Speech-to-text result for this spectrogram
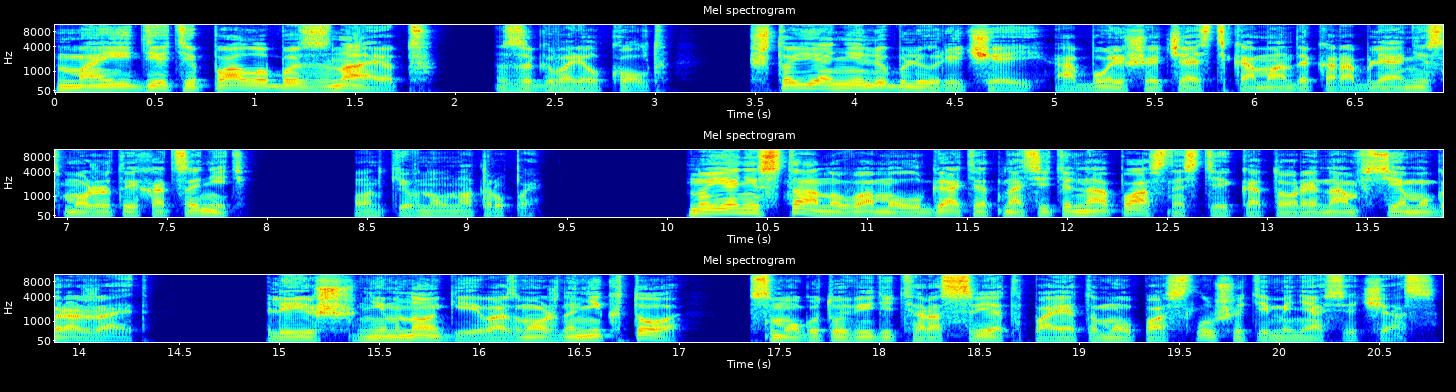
«Мои дети палубы знают», — заговорил Колт, — «что я не люблю речей, а большая часть команды корабля не сможет их оценить». Он кивнул на трупы. «Но я не стану вам лгать относительно опасности, которая нам всем угрожает. Лишь немногие, возможно, никто, смогут увидеть рассвет, поэтому послушайте меня сейчас.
